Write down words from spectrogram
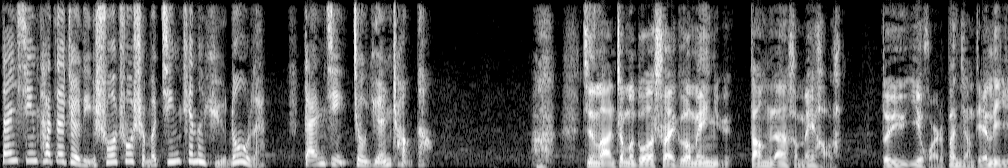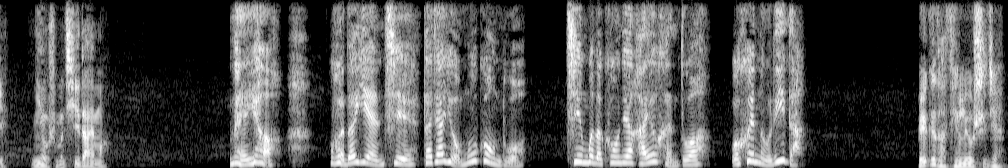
担心他在这里说出什么惊天的语录来。赶紧就圆场道：“啊，今晚这么多帅哥美女，当然很美好了。对于一会儿的颁奖典礼，你有什么期待吗？”“没有，我的演技大家有目共睹，进步的空间还有很多，我会努力的。”“别给他停留时间，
